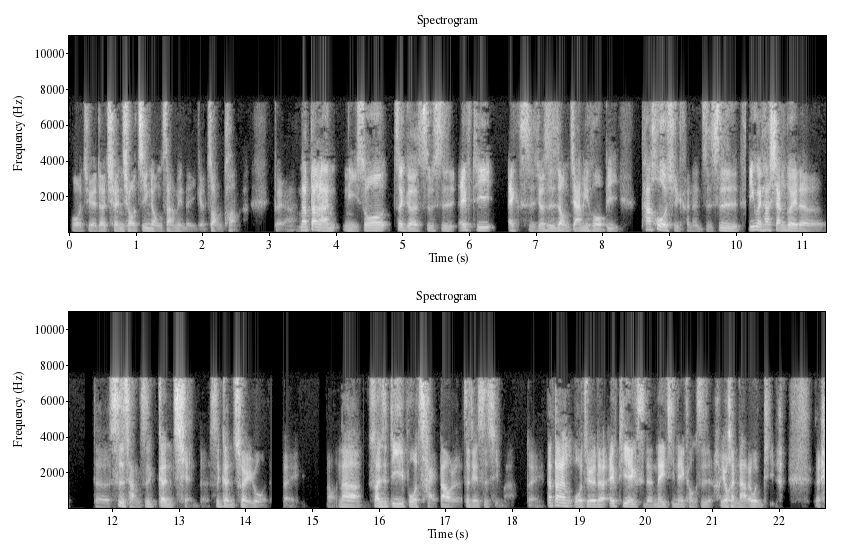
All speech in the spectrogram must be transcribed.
我觉得全球金融上面的一个状况，对啊，那当然你说这个是不是 FTX 就是这种加密货币？它或许可能只是因为它相对的的市场是更浅的，是更脆弱的，对，哦，那算是第一波踩到了这件事情嘛，对，那当然我觉得 FTX 的内机内控是有很大的问题的，对，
